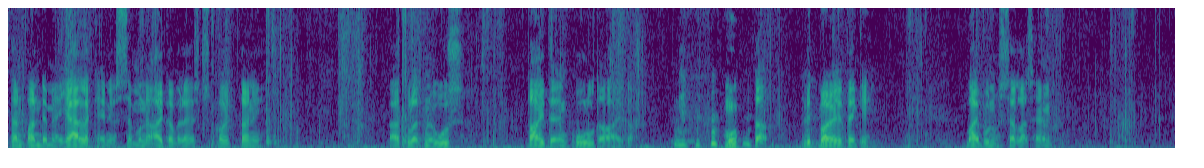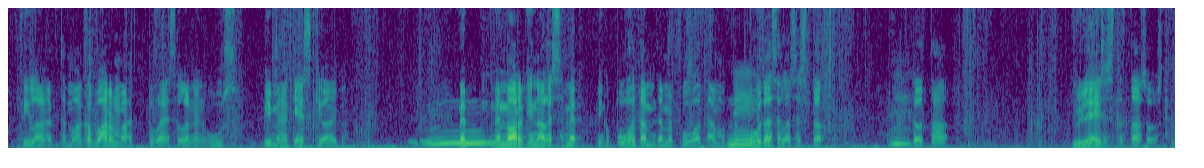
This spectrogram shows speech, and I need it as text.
tämän pandemian jälkeen, jos semmoinen aika vielä joskus koittaa, niin ää, tulee semmoinen uusi taiteen kulta-aika. Mutta nyt mä oon jotenkin vaipunut sellaiseen tilaan, että mä oon aika varma, että tulee sellainen uusi pimeä keskiaika. Me, me marginaalissa me niin puhutaan mitä me puhutaan, mutta Niin. puhutaan sellaisesta tota, yleisestä tasosta.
